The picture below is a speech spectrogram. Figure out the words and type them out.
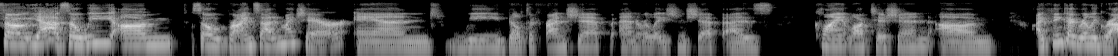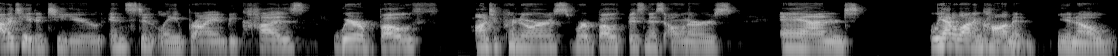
So yeah, so we um so Brian sat in my chair and we built a friendship and a relationship as client loctician. Um I think I really gravitated to you instantly, Brian, because we're both entrepreneurs, we're both business owners, and we had a lot in common, you know,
